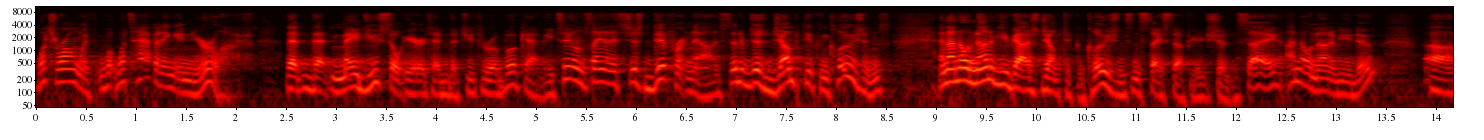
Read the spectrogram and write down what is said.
What's wrong with, what, what's happening in your life? That, that made you so irritated that you threw a book at me. You see what I'm saying? It's just different now. Instead of just jumping to conclusions, and I know none of you guys jump to conclusions and say stuff you shouldn't say. I know none of you do. Uh,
